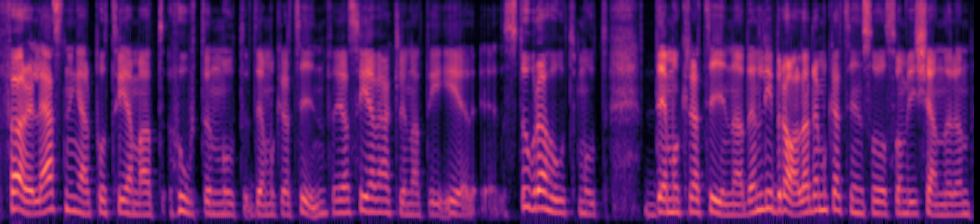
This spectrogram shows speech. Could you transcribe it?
föreläsningar på temat hoten mot demokratin. För jag ser verkligen att det är stora hot mot demokratierna, den liberala demokratin så som vi känner den.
